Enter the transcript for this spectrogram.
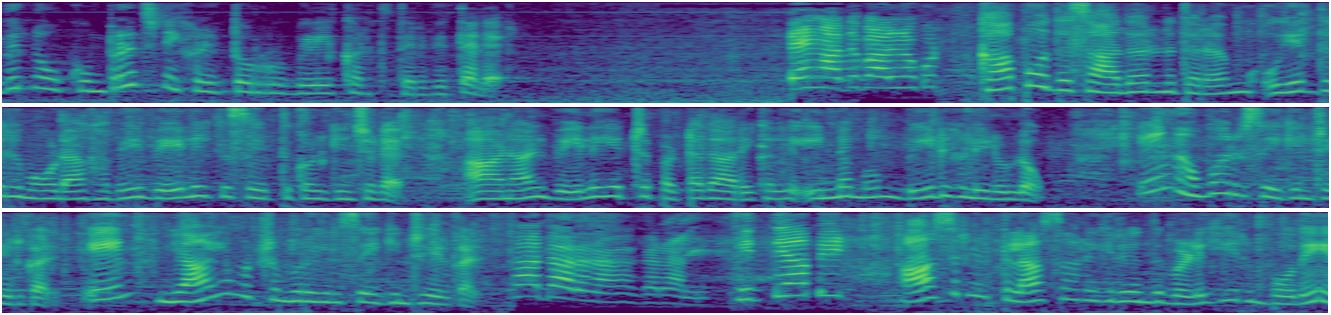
எதிர்நோக்கும் பிரச்சினைகள் தொடர்பில் கருத்து தெரிவித்தனர். காப்போத சாதாரண தரம் உயர்தரம் ஊடாகவே வேலைக்கு சேர்த்துக் கொள்கின்றனர். ஆனால் வேலையற்ற பட்டதாரிகள் இன்னமும் வீடுகளில் உள்ளோம். ஏன் அவ்வாறு செய்கின்றீர்கள்? ஏன் நியாயமற்ற முறையில் செய்கின்றீர்கள்? ஆசிரியர் கலாசாலையிலிருந்து வெளியேறும் போதே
